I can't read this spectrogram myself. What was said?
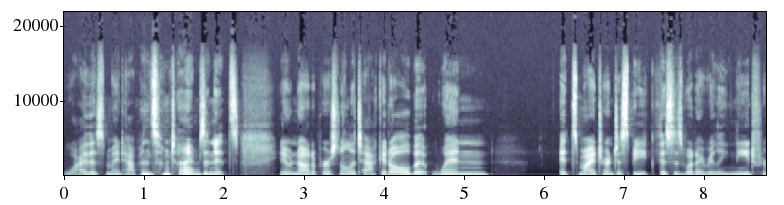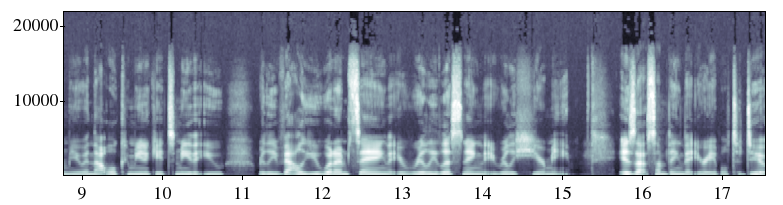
why this might happen sometimes and it's you know not a personal attack at all, but when it's my turn to speak, this is what I really need from you and that will communicate to me that you really value what I'm saying, that you're really listening, that you really hear me. Is that something that you're able to do?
